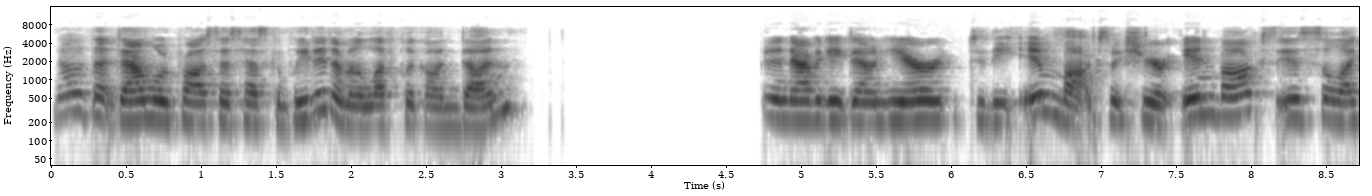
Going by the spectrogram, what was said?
Now that that download process has completed, I'm going to left click on Done. I'm going to navigate down here to the inbox. Make sure your inbox is selected.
